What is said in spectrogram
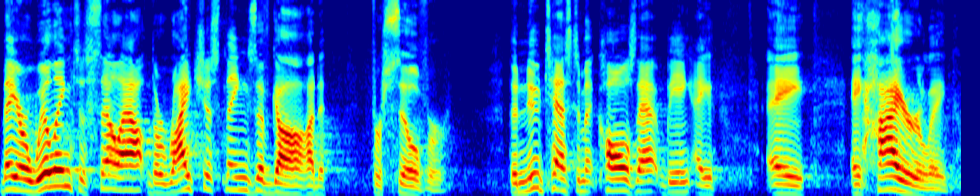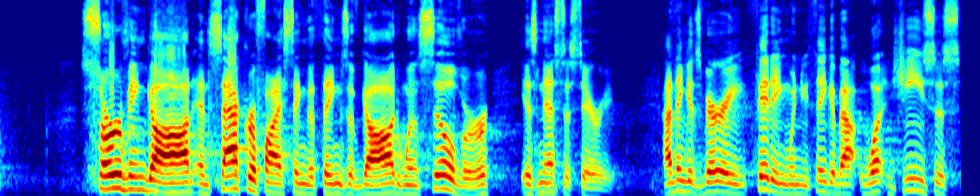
They are willing to sell out the righteous things of God for silver. The New Testament calls that being a, a, a hireling, serving God and sacrificing the things of God when silver is necessary. I think it's very fitting when you think about what Jesus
